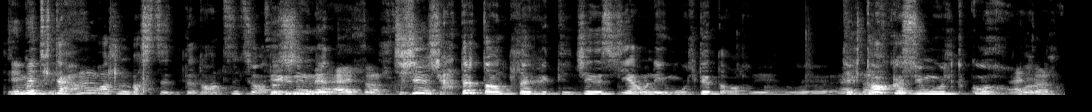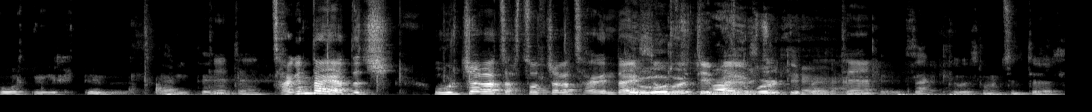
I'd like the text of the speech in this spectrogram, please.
Тийм ээ. Гэхдээ хамгийн гол нь бас дондсон чинь Тэр шиг аль бол жишээ нь шатар донтлоо гэхэд тэнчэнээс ямар нэг юм үлдээд байгаа байна. TikTok-оос юм үлдэхгүй байхгүй. болох өөрт нь хэрэгтэй юм байна. Харин тийм. Цагандаа ядаж үрж байгаа зарцуулж байгаа цагандаа илүү word байв. Байга. Тийм. Exactly. Тэгвэл үнцэнтэй байл.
